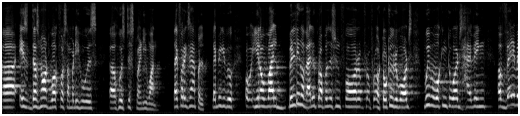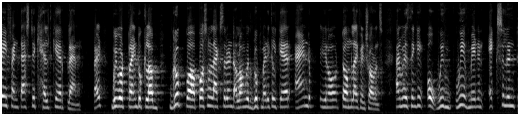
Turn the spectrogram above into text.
uh, is, does not work for somebody who is, uh, who's just 21. Like for example, let me give you, oh, you know, while building a value proposition for, for, for total rewards, we were working towards having a very, very fantastic healthcare plan, right? We were trying to club group uh, personal accident along with group medical care and, you know, term life insurance. And we were thinking, oh, we've, we have made an excellent,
